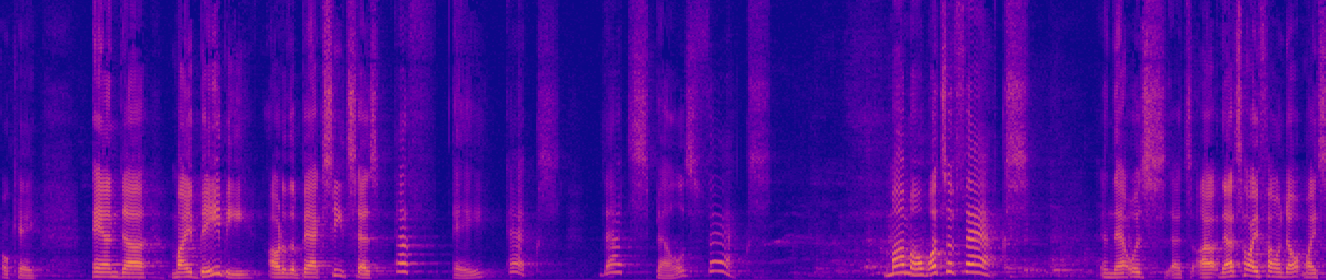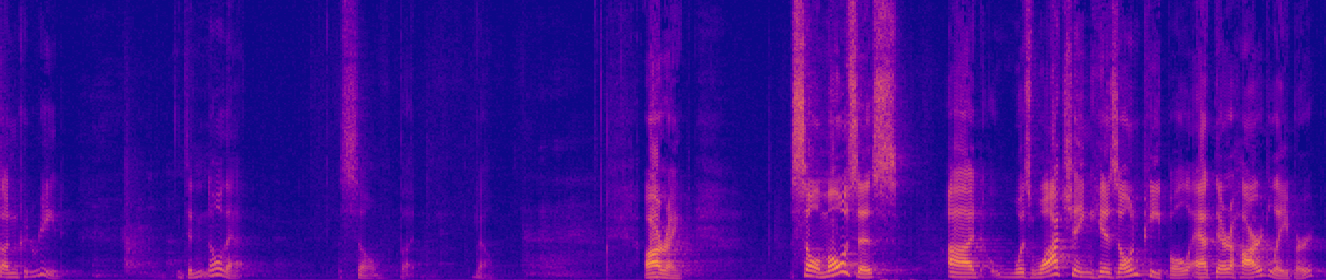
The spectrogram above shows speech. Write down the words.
Okay. And uh, my baby out of the back seat says, F a X. That spells fax. Mama, what's a fax? And that was that's uh, that's how I found out my son could read. Didn't know that. So, but well. All right. So Moses uh, was watching his own people at their hard labor.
